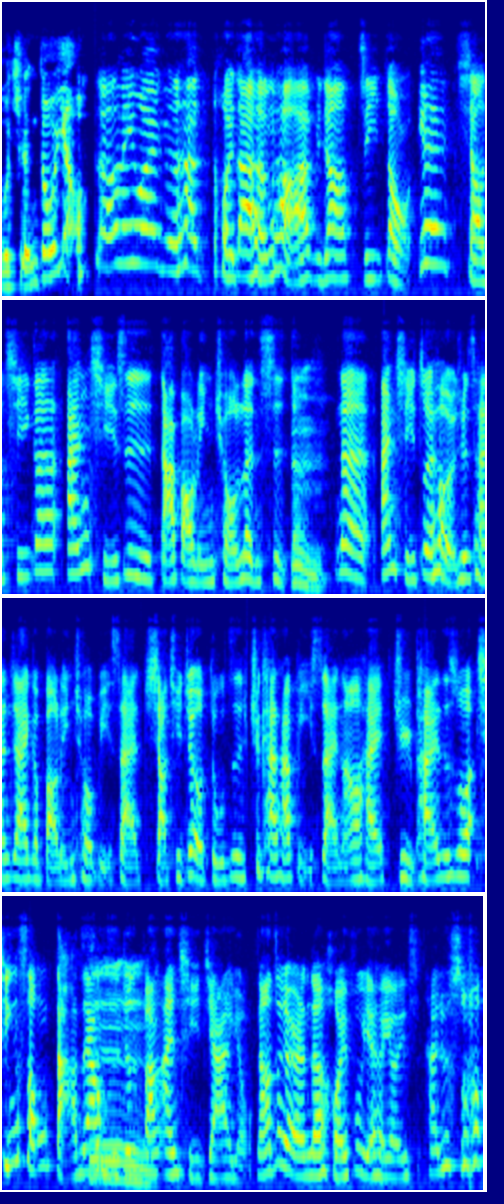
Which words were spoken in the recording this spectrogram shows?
我全都要。然后另外一个他回答很好，他比较激动，因为小琪跟安琪是打保龄球认识的。嗯。那安琪最后有去参加一个保龄球比赛，小琪就有独自去看他比赛，然后还举牌子说轻松打这样子，嗯、就是帮安琪加油。然后这个人的回复也很有意思，他就说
